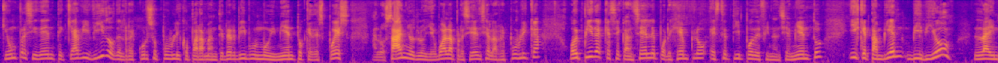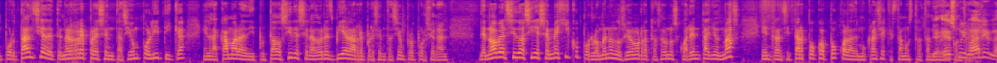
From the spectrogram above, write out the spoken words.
que un presidente que ha vivido del recurso público para mantener vivo un movimiento que después, a los años, lo llevó a la presidencia de la República, hoy pida que se cancele, por ejemplo, este tipo de financiamiento y que también vivió la importancia de tener representación política en la Cámara de Diputados y de Senadores vía la representación proporcional. De no haber sido así ese México, por lo menos nos hubiéramos retrasado unos 40 años más en transitar poco a poco a la democracia que estamos tratando de Es muy válido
